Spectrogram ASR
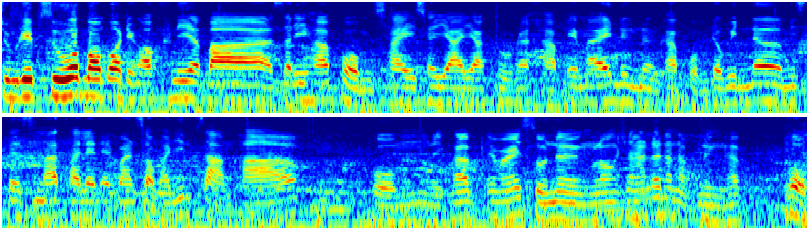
จุมรีบซูบอมบอถึงออกเนียบาสวัสดีครับผม ชัยชยายากรูนะครับ MI 1 1ครับผม The Winner Mr. Smart Thailand Advance 2023 ครับ ผมสวัสดีครับ m อ s ศูนย์หนึ่งรองชนะเลิศอันดับหนึ่งครับ ผม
